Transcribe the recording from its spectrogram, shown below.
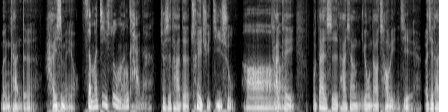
门槛的还是没有。什么技术门槛呢？就是它的萃取技术哦，它可以不但是它像用到超临界，而且它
